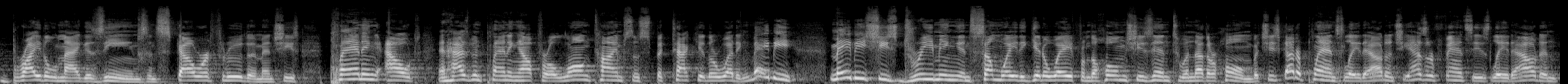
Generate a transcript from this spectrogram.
bridal magazines and scour through them and she's planning out and has been planning out for a long time some spectacular wedding. Maybe Maybe she's dreaming in some way to get away from the home she's in to another home, but she's got her plans laid out and she has her fancies laid out, and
